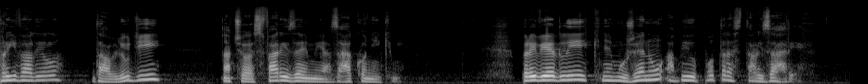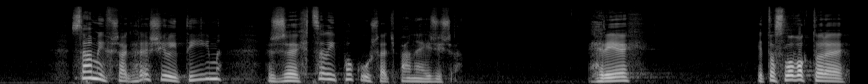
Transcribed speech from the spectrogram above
privalil dav ľudí na čele s farizejmi a zákonníkmi. Priviedli k nemu ženu, aby ju potrestali za hriech. Sami však hrešili tým, že chceli pokúšať pána Ježiša. Hriech je to slovo, ktoré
